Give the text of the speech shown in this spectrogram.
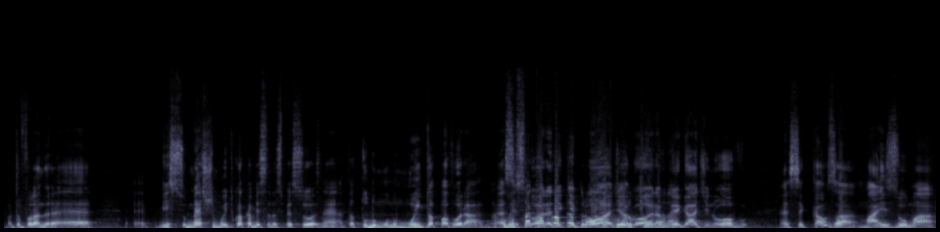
Eu estou falando, é, é, isso mexe muito com a cabeça das pessoas, né? Tá todo mundo muito apavorado. Essa história de que droga, pode agora né? pegar de novo, é, você causa mais uma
